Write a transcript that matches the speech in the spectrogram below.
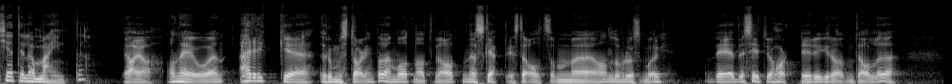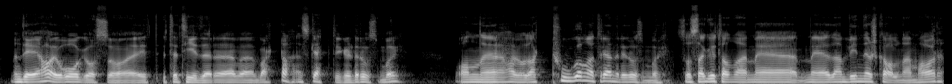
Kjetil har meint det. Ja, ja. Han er jo en erkeromsdaling på den måten at, han er skeptisk til alt som eh, handler om Rosenborg. Det, det, sitter jo hardt i ryggraden til alle, det. Men det har jo Åge også til tider eh, vært, da, en skeptiker til Rosenborg. Og Han eh, har jo vært to ganger trener i Rosenborg. Så disse guttene der med, med den vinnerskallen de har,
